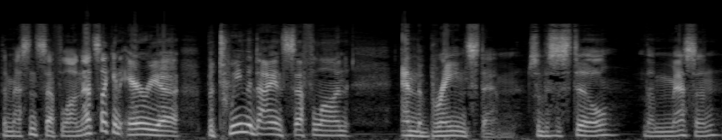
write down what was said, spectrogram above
The mesencephalon, that's like an area between the diencephalon and the brainstem. So this is still the mesen.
